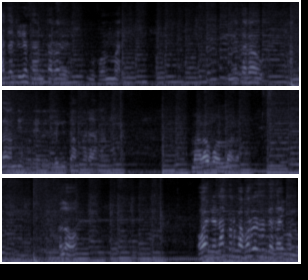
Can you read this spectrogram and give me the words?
আচ্ছা ঠিক আছে আমি তারা ফোন মারি ঠান্ডা কান্দি করে লেগে তো আপনারা আনা। মারা ফোন মারা? হ্যালো? ওই নেনা তোর বাপরে যাই বলো।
